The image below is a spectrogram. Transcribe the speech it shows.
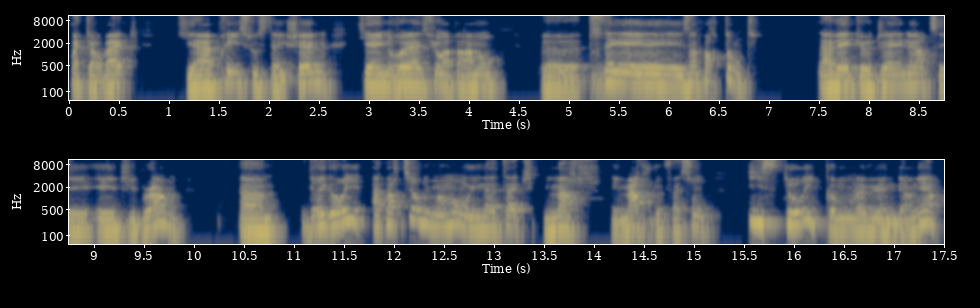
quarterbacks, qui a appris sous Station, qui a une relation apparemment euh, très importante avec euh, Jalen Hurts et, et G. Brown. Euh, Grégory, à partir du moment où une attaque marche, et marche de façon historique comme on l'a vu l'année dernière,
